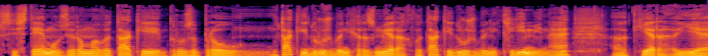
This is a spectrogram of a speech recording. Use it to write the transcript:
sistemu oziroma v, taki, v takih družbenih razmerah, v taki družbeni klimi, ne, kjer, je,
